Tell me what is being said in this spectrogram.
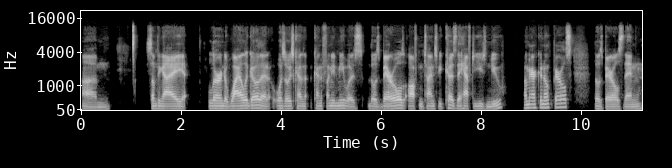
Um, something I learned a while ago that was always kind of kind of funny to me was those barrels. Oftentimes, because they have to use new American oak barrels, those barrels then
